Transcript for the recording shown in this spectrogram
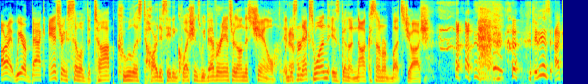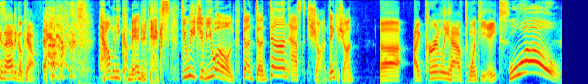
All right, we are back answering some of the top, coolest, hardest hitting questions we've ever answered on this channel. And this next one is going to knock us on our butts, Josh. It is because I had to go count. How many commander decks do each of you own? Dun dun dun, asks Sean. Thank you, Sean. Uh, I currently have 28, Whoa!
